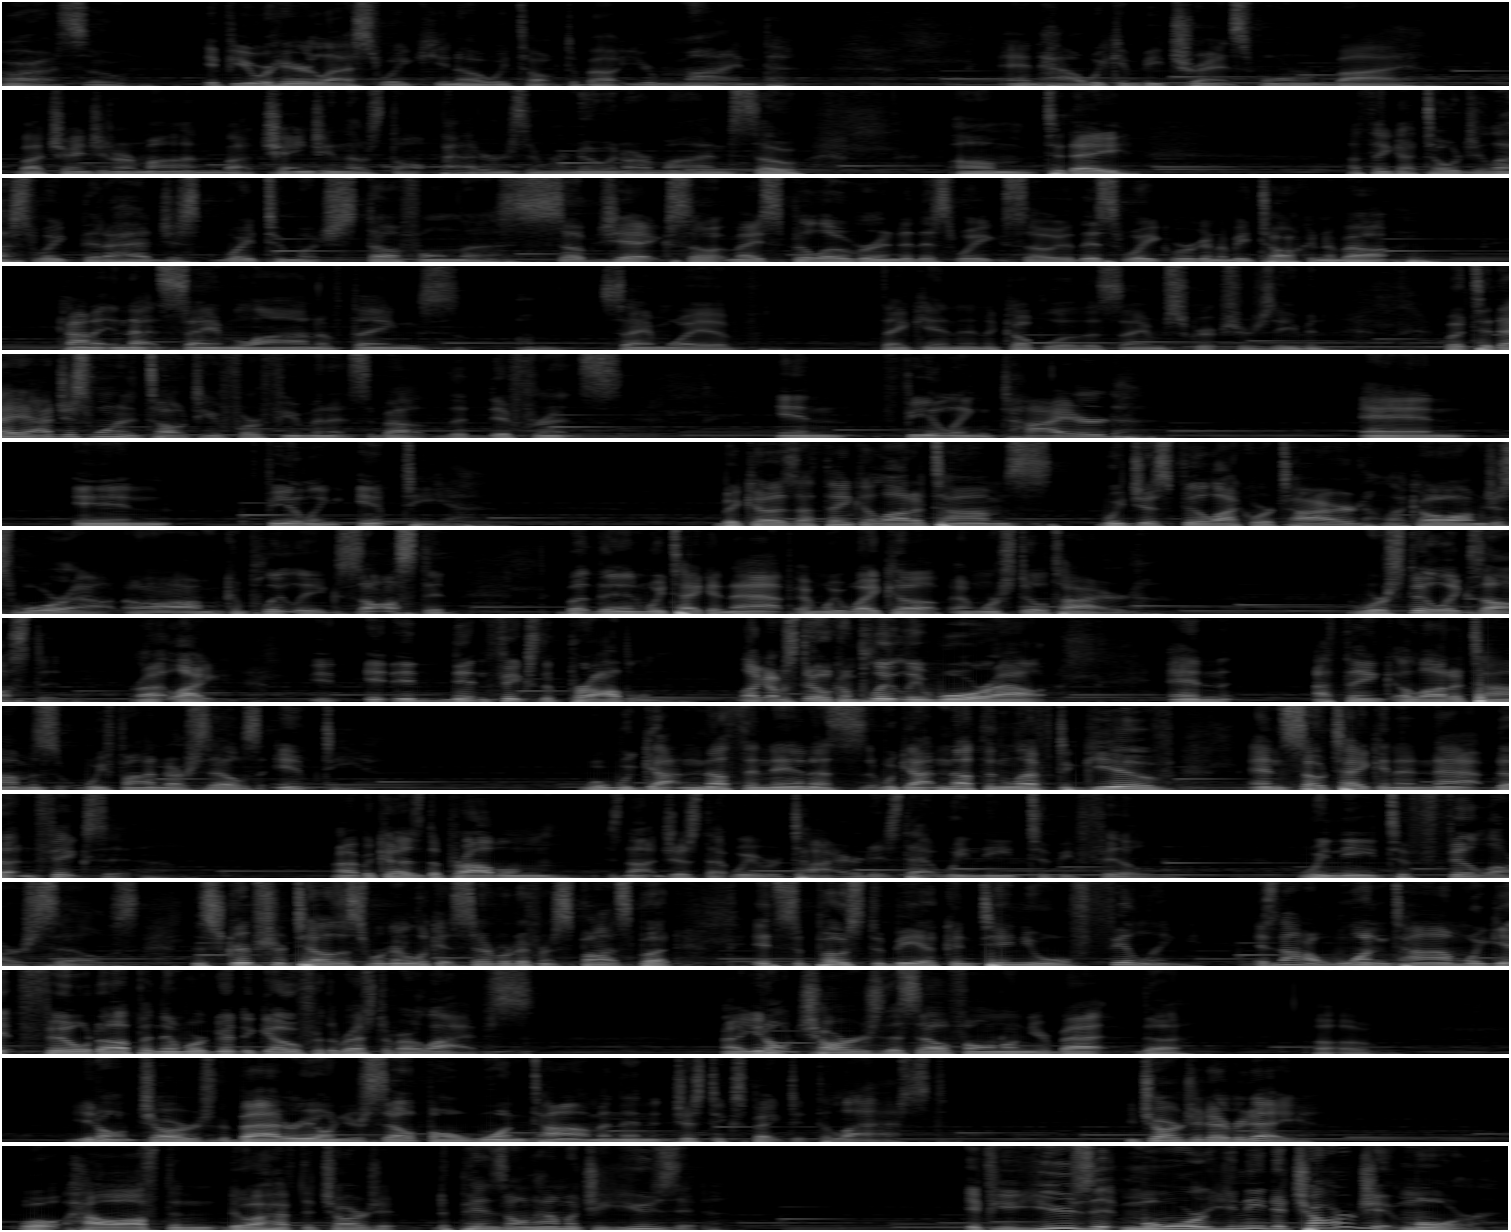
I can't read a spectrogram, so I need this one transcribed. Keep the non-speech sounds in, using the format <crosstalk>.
All right, so if you were here last week, you know we talked about your mind and how we can be transformed by by changing our mind, by changing those thought patterns and renewing our mind. So um, today, I think I told you last week that I had just way too much stuff on the subject, so it may spill over into this week. So this week we're going to be talking about kind of in that same line of things, um, same way of thinking, and a couple of the same scriptures even. But today, I just wanted to talk to you for a few minutes about the difference in feeling tired and in feeling empty. Because I think a lot of times we just feel like we're tired, like, oh, I'm just wore out, oh, I'm completely exhausted. But then we take a nap and we wake up and we're still tired. We're still exhausted, right? Like it, it, it didn't fix the problem. Like I'm still completely wore out. And I think a lot of times we find ourselves empty. we got nothing in us, we got nothing left to give. And so taking a nap doesn't fix it. Right? Because the problem is not just that we were tired, it's that we need to be filled. We need to fill ourselves. The scripture tells us we're going to look at several different spots, but it's supposed to be a continual filling. It's not a one time we get filled up and then we're good to go for the rest of our lives. Right? You don't charge the cell phone on your back, the uh oh. You don't charge the battery on your cell phone one time and then just expect it to last. You charge it every day. Well, how often do I have to charge it? Depends on how much you use it. If you use it more, you need to charge it more.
